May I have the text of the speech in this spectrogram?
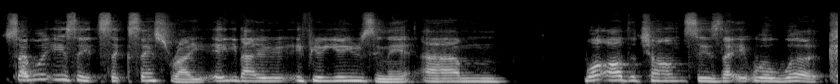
so what is its success rate? You know, if you're using it, um, what are the chances that it will work?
